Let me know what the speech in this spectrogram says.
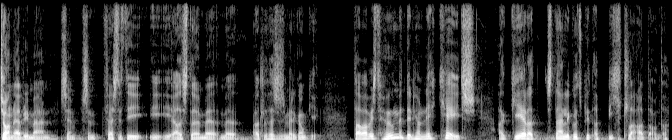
John Everyman sem, sem festist í, í, í aðstæðu með, með öllu þessu sem er í gangi. Það var vist hugmyndin hjá Nick Cage að gera Stanley Goodspeed að bítla aðdánda,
